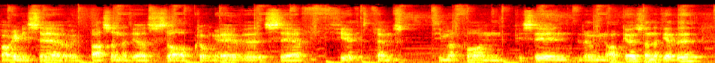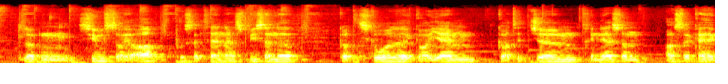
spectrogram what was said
organiseret, og ikke bare sådan, at jeg står op klokken 11, ser 4-5 timer foran PC'en, laver min opgave, sådan at jeg ved, klokken 7 står jeg op, pusser tænder, spiser noget, går til skole, går hjem, går til gym, trænerer sådan, og så kan jeg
